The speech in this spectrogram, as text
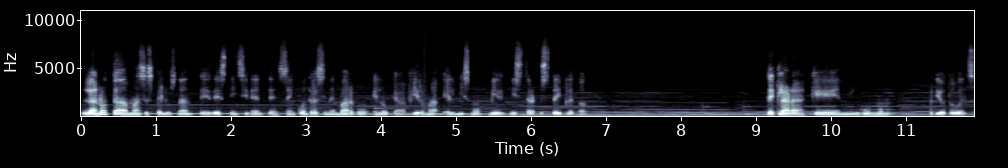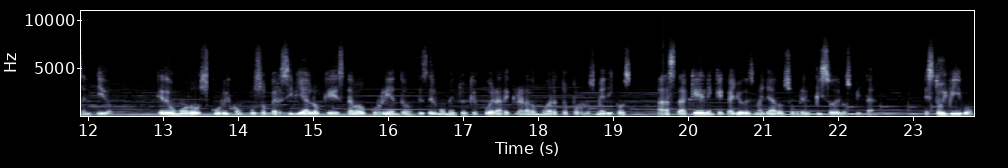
La nota más espeluznante de este incidente se encuentra, sin embargo, en lo que afirma el mismo Mr. Stapleton. Declara que en ningún momento perdió todo el sentido, que de un modo oscuro y confuso percibía lo que estaba ocurriendo desde el momento en que fuera declarado muerto por los médicos hasta aquel en que cayó desmayado sobre el piso del hospital. Estoy vivo,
